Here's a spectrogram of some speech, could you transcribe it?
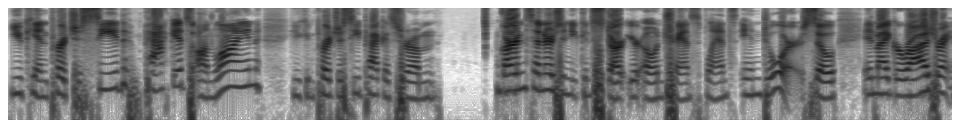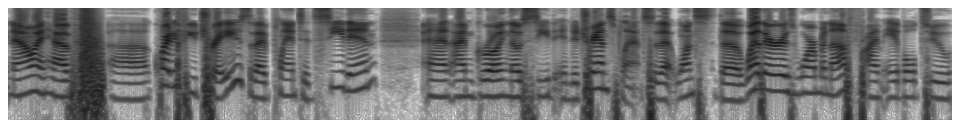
You can purchase seed packets online. You can purchase seed packets from garden centers and you can start your own transplants indoors. So in my garage right now I have uh, quite a few trays that I've planted seed in and I'm growing those seed into transplants so that once the weather is warm enough I'm able to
